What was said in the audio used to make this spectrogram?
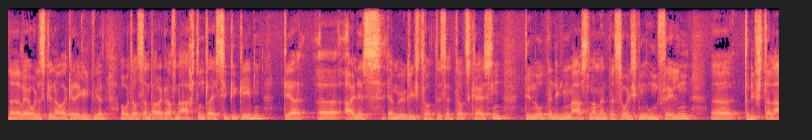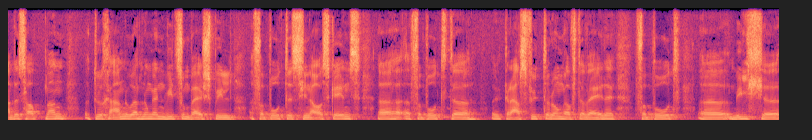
weil alles genauer geregelt wird. Aber da hat es einen Paragraphen 38 gegeben, der äh, alles ermöglicht hat. Das, da hat es geheißen, die notwendigen Maßnahmen bei solchen Unfällen äh, trifft der Landeshauptmann durch Anordnungen wie zum Beispiel Verbot des Hinausgehens, äh, Verbot der Grasfütterung auf der Weide, Verbot äh, Milch äh,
